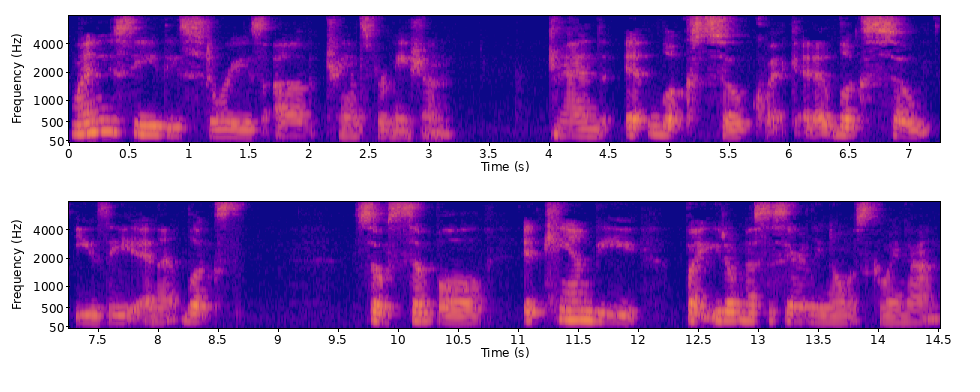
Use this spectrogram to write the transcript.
when you see these stories of transformation, and it looks so quick, and it looks so easy, and it looks so simple, it can be, but you don't necessarily know what's going on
